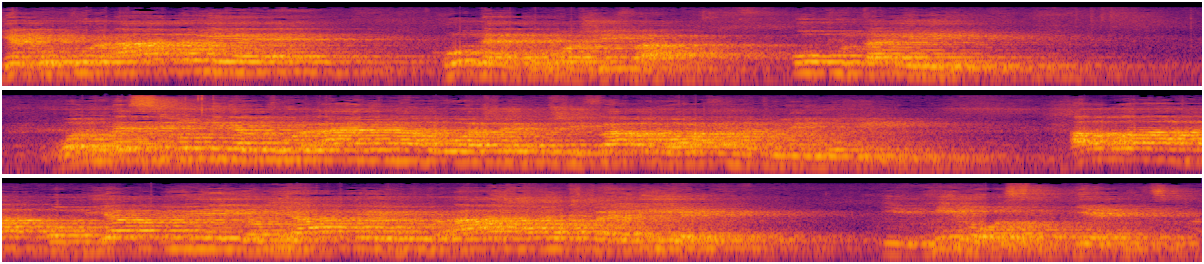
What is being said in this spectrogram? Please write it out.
Jer u Kur'anu je huden oživa, uputa i lijek. وَنُنَسِلُ u الْقُرْآنِ u هُوَ شِفَاءُ li لِلْمُؤْمِنِ Allah objavljuje i objavljuje u Kur'anu ono što je lije i milost vjernicima.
